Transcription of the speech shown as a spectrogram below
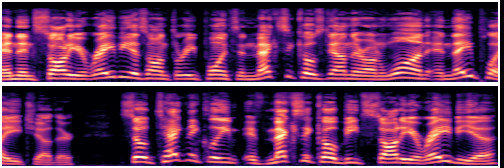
and then Saudi Arabia's on three points, and Mexico's down there on one, and they play each other. So technically, if Mexico beats Saudi Arabia,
